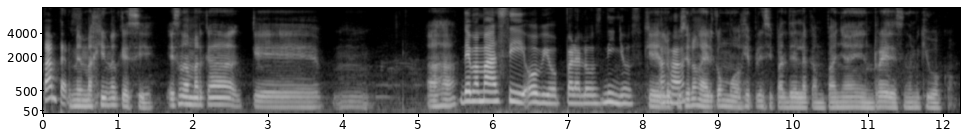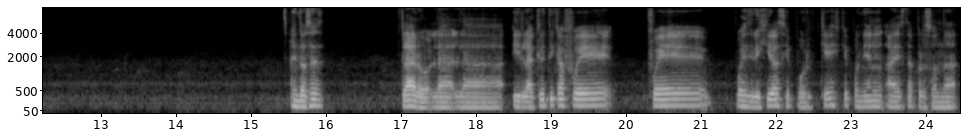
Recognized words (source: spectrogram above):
Pampers. Me imagino que sí. Es una marca que... Mm, ajá. De mamá, sí, obvio, para los niños. Que lo pusieron a él como eje principal de la campaña en redes, si no me equivoco. Entonces, claro, la, la, y la crítica fue, fue pues dirigida hacia por qué es que ponían a esta persona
